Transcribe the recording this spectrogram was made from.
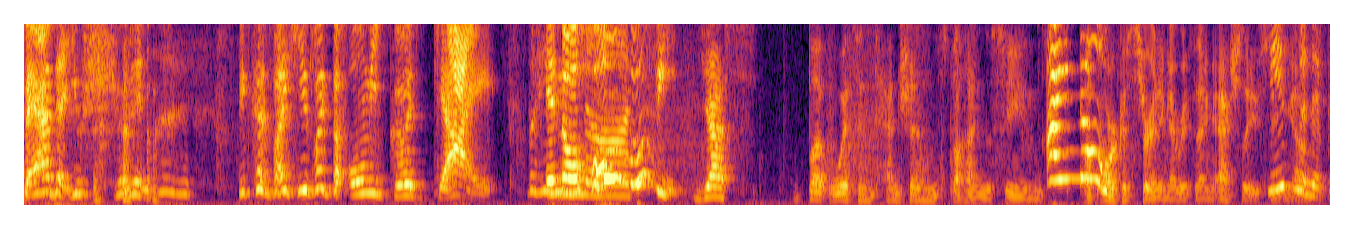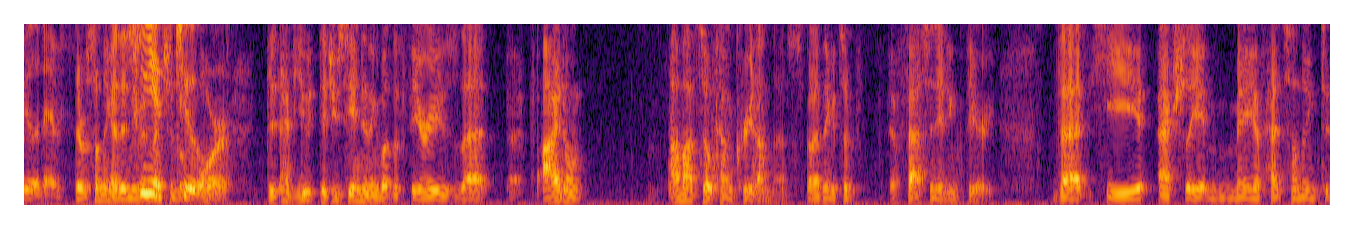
bad that you shouldn't. Because like he's like the only good guy but he's in the not. whole movie. yes, but with intentions behind the scenes. I know! Of orchestrating everything. Actually, He's of, manipulative. there was something I didn't He even is mention too. before. Did, have you? Did you see anything about the theories that uh, I don't? I'm not so concrete on this, but I think it's a, a fascinating theory that he actually may have had something to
